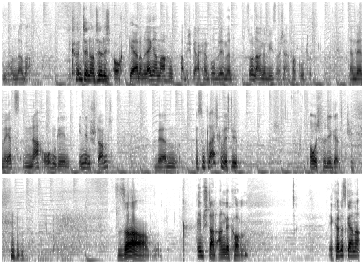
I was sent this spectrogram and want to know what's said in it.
Wunderbar. Könnt ihr natürlich auch gerne länger machen, habe ich gar kein Problem mit, so lange wie es euch einfach gut tut. Dann werden wir jetzt nach oben gehen in den Stand, werden ein bisschen Gleichgewicht üben. Oh, ich verliere Geld. so, im Start angekommen. Ihr könnt es gerne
